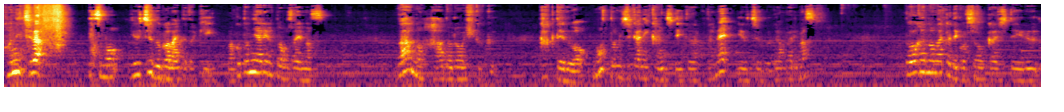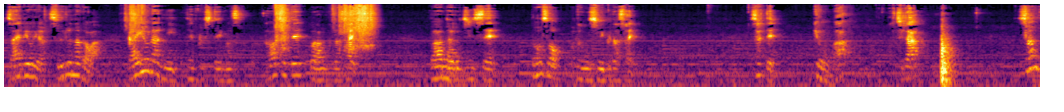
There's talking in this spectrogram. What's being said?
こんにちは。いつも YouTube ご覧いただき誠にありがとうございます。バーのハードルを低く、カクテルをもっと身近に感じていただくため YouTube 頑張ります。動画の中でご紹介している材料やツールなどは概要欄に添付しています。合わせてご覧ください。バーなる人生、どうぞお楽しみください。さて、今日はこちら、サン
